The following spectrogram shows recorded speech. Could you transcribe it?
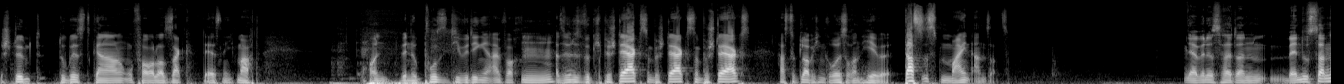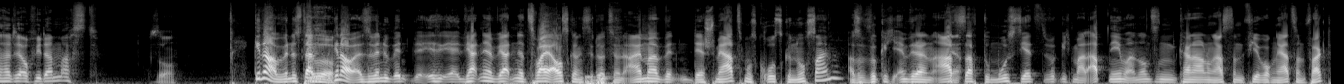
stimmt, du bist, keine Ahnung, ein fauler Sack, der es nicht macht. Und wenn du positive Dinge einfach, Mhm. also wenn du es wirklich bestärkst und bestärkst und bestärkst, hast du, glaube ich, einen größeren Hebel. Das ist mein Ansatz. Ja, wenn du es halt dann, wenn du es dann halt ja auch wieder machst. So. Genau, wenn du es dann, Also- genau, also wenn du, wenn, äh, wir hatten ja, wir hatten ja zwei Ausgangssituationen. Einmal, wenn der Schmerz muss groß genug sein, also wirklich entweder ein Arzt Ja. sagt, du musst jetzt wirklich mal abnehmen, ansonsten, keine Ahnung, hast du einen vier Wochen Herzinfarkt,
